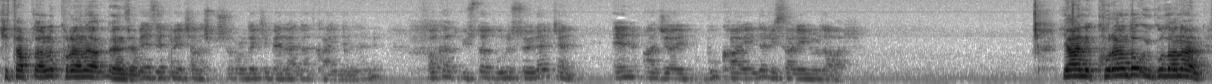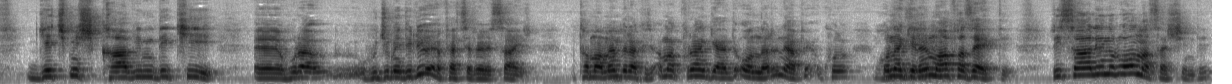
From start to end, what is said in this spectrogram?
Kitaplarını Kur'an'a benzer. Benzetmeye çalışmışlar oradaki belagat kaidelerini. Fakat Üstad bunu söylerken en acayip bu kaide Risale-i Nur'da var. Yani Kur'an'da uygulanan geçmiş kavimdeki e, hura, hücum ediliyor ya felsefe vesaire. Tamamen bırakacak. Ama Kur'an geldi onları ne yapıyor? Ona gelen muhafaza etti. Risale-i Nur olmasa şimdi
